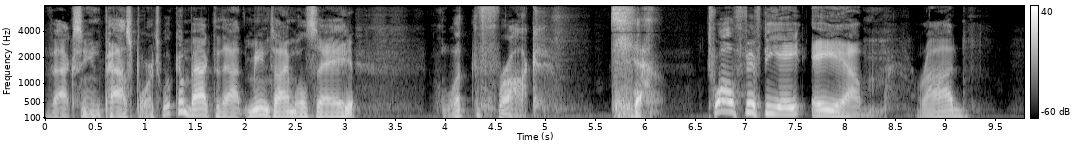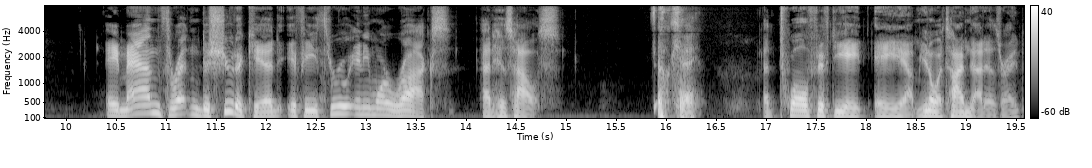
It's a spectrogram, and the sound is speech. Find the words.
Vaccine passports. We'll come back to that. Meantime, we'll say, Yep. what the frock? yeah. 12:58 a.m. Rod, a man threatened to shoot a kid if he threw any more rocks at his house Okay, at 12:58 a.m. You know what time that is, right?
